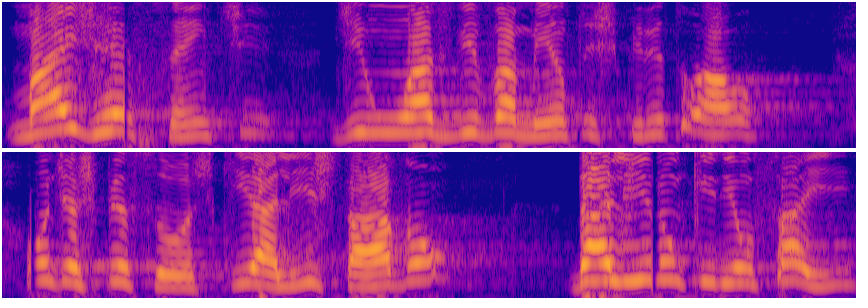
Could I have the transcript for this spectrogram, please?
mais recente de um avivamento espiritual, onde as pessoas que ali estavam, dali não queriam sair,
